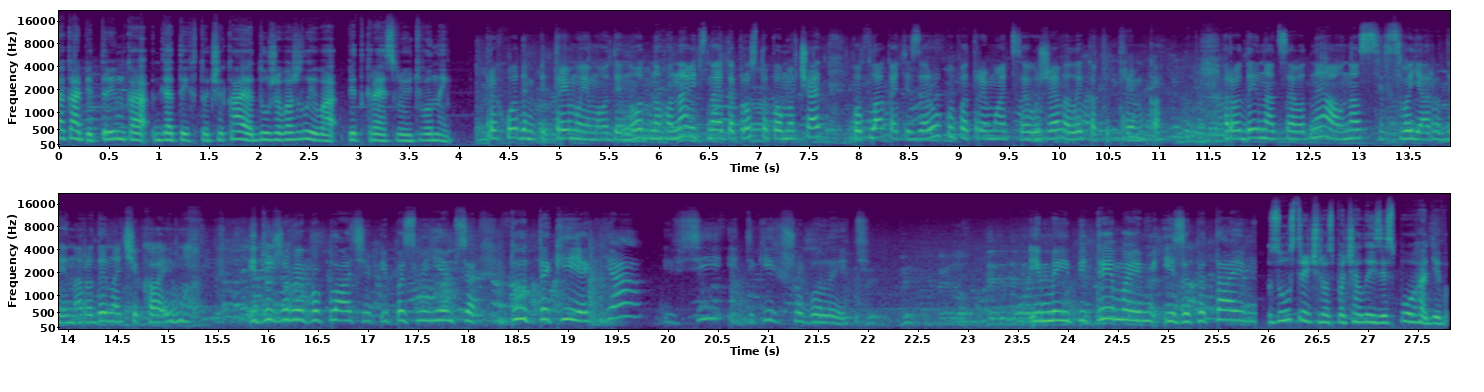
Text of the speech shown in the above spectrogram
Така підтримка для тих, хто чекає, дуже важлива, підкреслюють вони. Приходимо, підтримуємо один одного. Навіть знаєте, просто помовчати, поплакати і за руку потримати це вже велика підтримка. Родина це одне, а у нас своя родина. Родина чекаємо. І дуже ми поплачемо і посміємося. Тут такі, як я, і всі, і такі, що болить. І ми підтримаємо, і запитаємо. Зустріч розпочали зі спогадів.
